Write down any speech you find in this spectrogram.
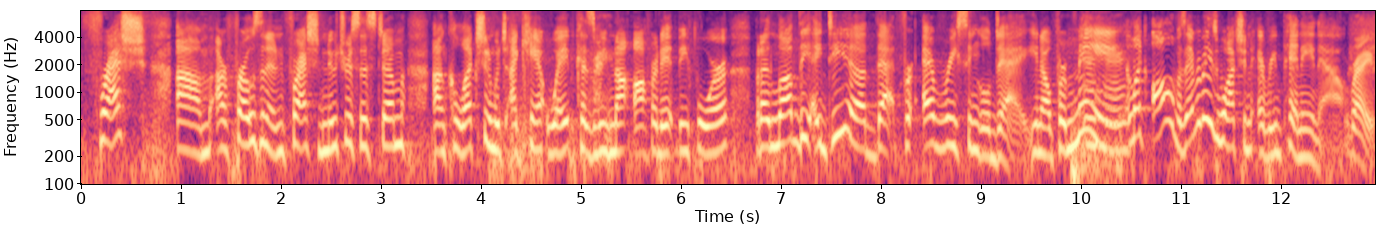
fresh, um, our frozen and fresh Nutrisystem um, collection, which I can't wait because we've not offered it before. But I love the idea that for every single day, you know, for me, like all of us, everybody's watching every penny now. Right.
